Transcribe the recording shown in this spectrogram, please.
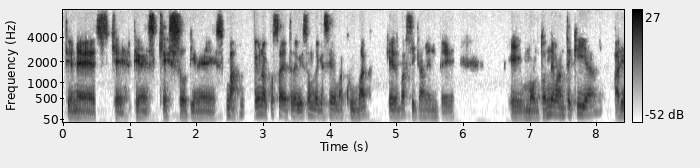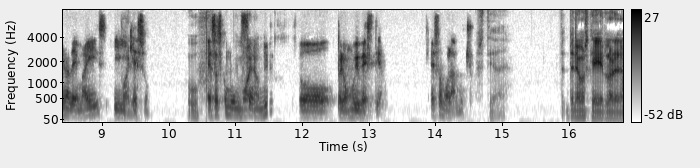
tienes, que, tienes queso, tienes... Más, hay una cosa de televisión de que se llama kuymak, que es básicamente eh, un montón de mantequilla, harina de maíz y Bueno. queso. uf, Eso es como un Bueno. fondue, pero, pero muy bestia. Eso mola mucho. hostia. eh. Tenemos que ir, Lorena,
